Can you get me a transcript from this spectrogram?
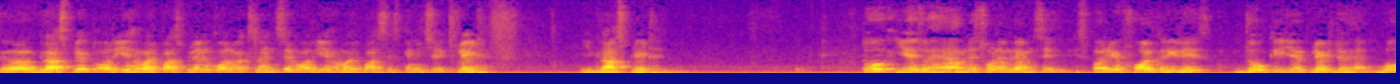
ग्लास प्लेट और ये हमारे पास प्लेन कॉन्वेक्स लेंस है और ये हमारे पास इसके नीचे एक प्लेट है। ये ग्लास प्लेट है। तो ये जो है हमने सोडियम लैंप से इस पर ये फॉल करी रेज जो कि ये प्लेट जो है वो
